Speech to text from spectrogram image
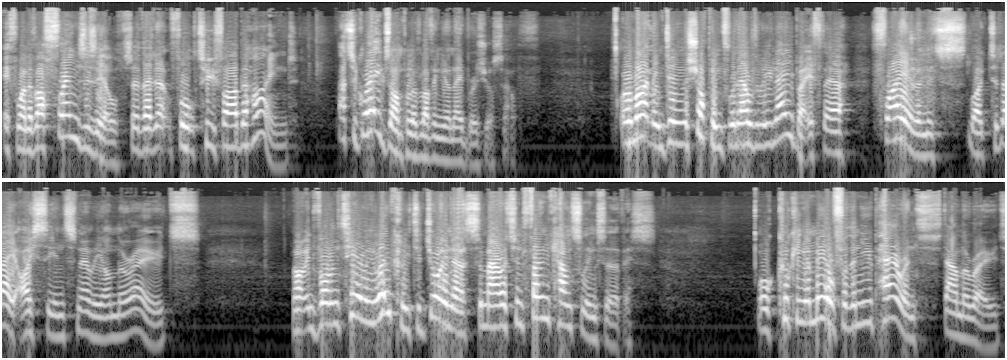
if one of our friends is ill so they don't fall too far behind. That's a great example of loving your neighbour as yourself. Or it might mean doing the shopping for an elderly neighbour if they're frail and it's like today, icy and snowy on the roads. It might mean volunteering locally to join a Samaritan phone counselling service. Or cooking a meal for the new parents down the road.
